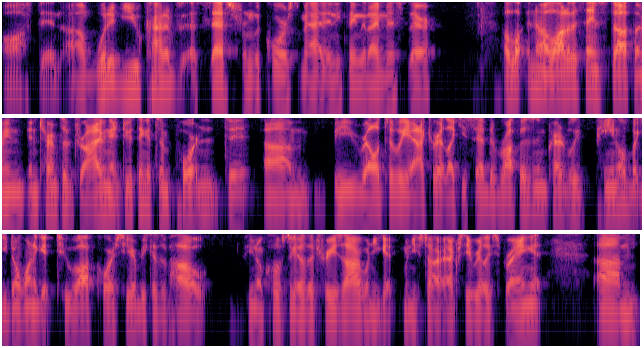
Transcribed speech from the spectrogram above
often. Um, what have you kind of assessed from the course, Matt? Anything that I missed there? A lot, no, a lot of the same stuff. I mean, in terms of driving, I do think it's important to um, be relatively accurate. Like you said, the rough is incredibly penal, but you don't want to get too off course here because of how you know close together the trees are when you get when you start actually really spraying it. Um,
